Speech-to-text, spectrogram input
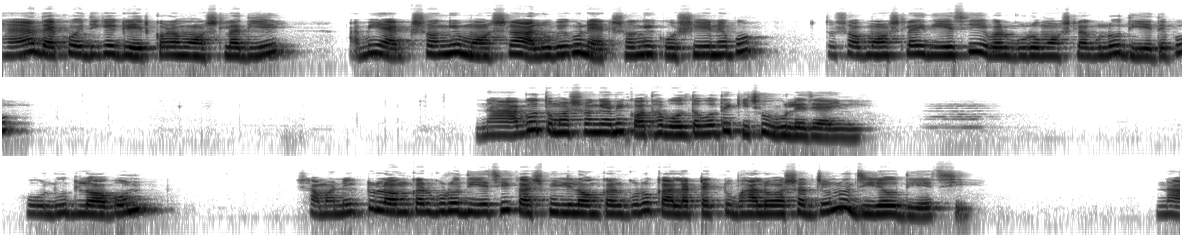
হ্যাঁ দেখো এদিকে গ্রেট করা মশলা দিয়ে। আমি একসঙ্গে মশলা, আলু, বেগুন একসঙ্গে কষিয়ে নেব। তো সব মশলাই দিয়েছি, এবার গুঁড়ো মশলাগুলোও দিয়ে দেব। না গো, তোমার সঙ্গে আমি কথা বলতে বলতে কিছু ভুলে যাইনি। হলুদ, লবণ, সামান্য একটু লঙ্কার গুঁড়ো দিয়েছি, কাশ্মীরি লঙ্কার গুঁড়ো, কালারটা একটু ভালো আসার জন্য জিরেও দিয়েছি। না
